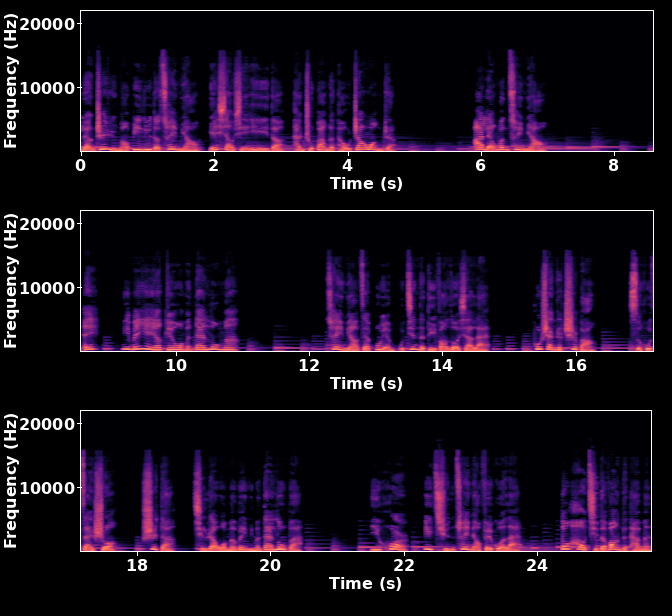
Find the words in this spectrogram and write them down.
两只羽毛碧绿的翠鸟也小心翼翼地探出半个头张望着。阿良问翠鸟：“哎，你们也要给我们带路吗？”翠鸟在不远不近的地方落下来。扑扇着翅膀，似乎在说：“是的，请让我们为你们带路吧。”一会儿，一群翠鸟飞过来，都好奇地望着他们。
